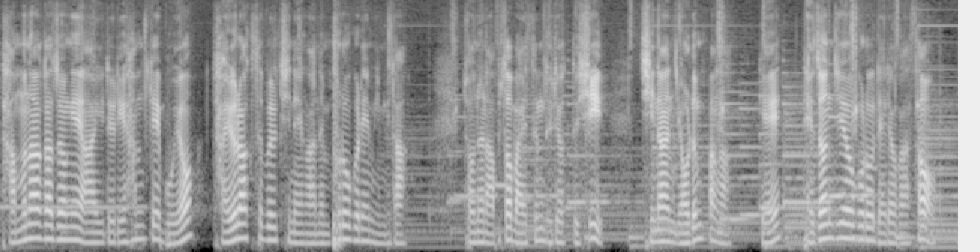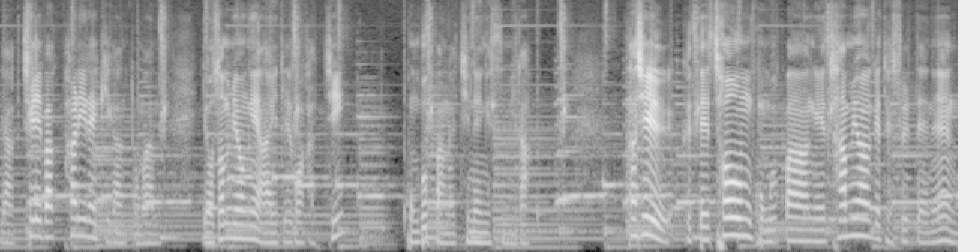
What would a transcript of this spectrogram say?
다문화 가정의 아이들이 함께 모여 자율학습을 진행하는 프로그램입니다. 저는 앞서 말씀드렸듯이 지난 여름방학에 대전 지역으로 내려가서 약 7박 8일의 기간 동안 6명의 아이들과 같이 공부방을 진행했습니다. 사실 그때 처음 공부방에 참여하게 됐을 때는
